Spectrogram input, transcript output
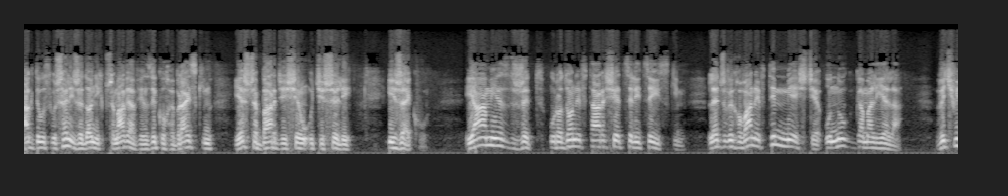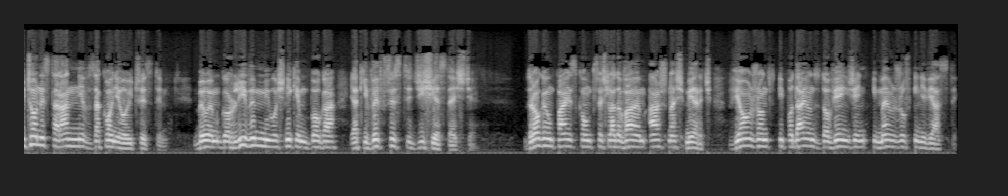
A gdy usłyszeli, że do nich przemawia w języku hebrajskim, jeszcze bardziej się uciszyli i rzekł. Jam jest Żyd, urodzony w Tarsie Celicyjskim, lecz wychowany w tym mieście u nóg Gamaliela, wyćwiczony starannie w zakonie ojczystym. Byłem gorliwym miłośnikiem Boga, jak i wy wszyscy dziś jesteście. Drogę pańską prześladowałem aż na śmierć, wiążąc i podając do więzień i mężów i niewiasty.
